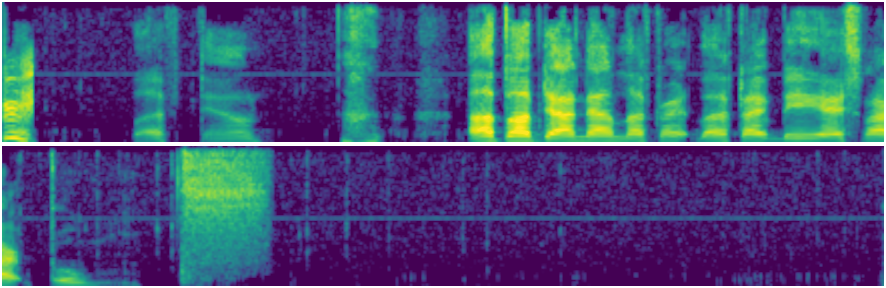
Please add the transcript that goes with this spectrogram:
Ah. Left, down. up, up, down, down, left, right, left, right, B, A, start. Boom.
